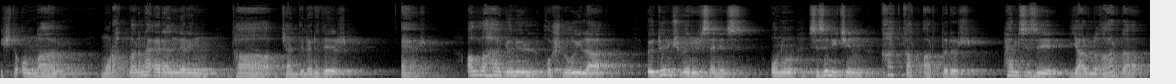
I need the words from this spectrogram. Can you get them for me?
işte onlar muratlarına erenlerin ta kendileridir. Eğer Allah'a gönül hoşluğuyla ödünç verirseniz, onu sizin için kat kat arttırır. Hem sizi yarlıgar da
